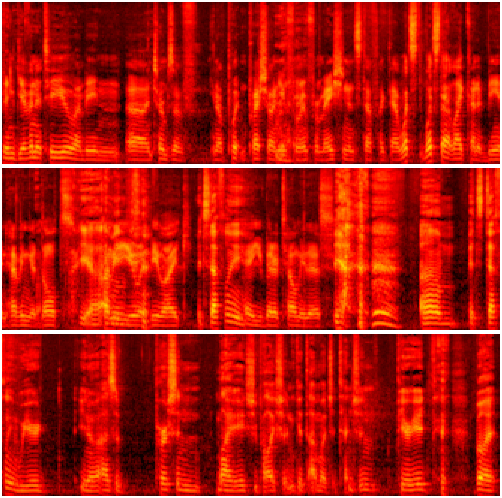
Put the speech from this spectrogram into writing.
been giving it to you. I mean, uh, in terms of you know putting pressure on you for information and stuff like that. What's what's that like? Kind of being having adults Yeah, I come mean- to you and be like, It's definitely "Hey, you better tell me this." Yeah. um, it's definitely weird, you know, as a person my age, you probably shouldn't get that much attention, period. but,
